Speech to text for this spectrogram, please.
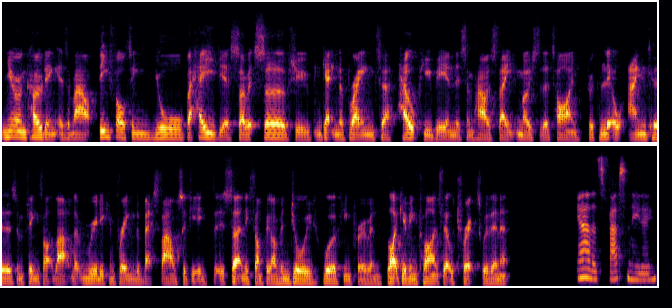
neuroencoding is about defaulting your behavior so it serves you and getting the brain to help you be in this empowered state most of the time through little anchors and things like that that really can bring the best out of you. It's certainly something I've enjoyed working through and like giving clients little tricks within it. Yeah, that's fascinating.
